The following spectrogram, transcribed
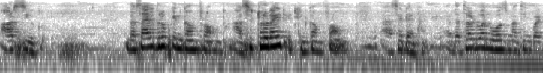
RCO group. The acyl group can come from acid chloride, it can come from acid anhydride. And the third one was nothing but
